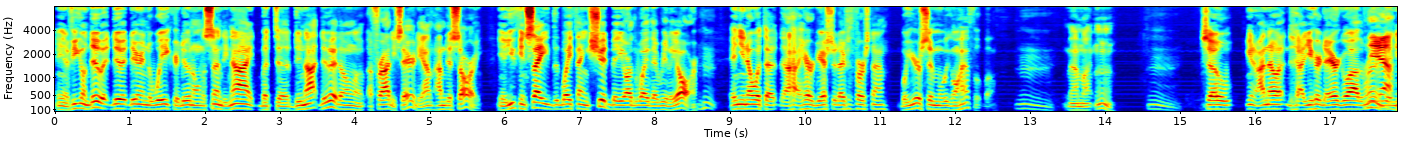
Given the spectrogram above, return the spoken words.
You know, if you're going to do it, do it during the week or do it on a Sunday night, but uh, do not do it on a, a Friday, Saturday. I'm, I'm just sorry. You know, you can say the way things should be or the way they really are. And you know what the, I heard yesterday for the first time? Well, you're assuming we're going to have football. Mm. And I'm like, mm. So, you know, I know it- you heard the air go out of the room, Yeah. didn't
